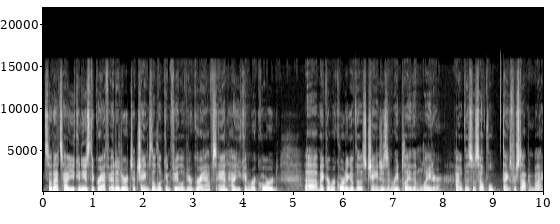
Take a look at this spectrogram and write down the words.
so that's how you can use the graph editor to change the look and feel of your graphs and how you can record, uh, make a recording of those changes and replay them later. I hope this was helpful. Thanks for stopping by.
